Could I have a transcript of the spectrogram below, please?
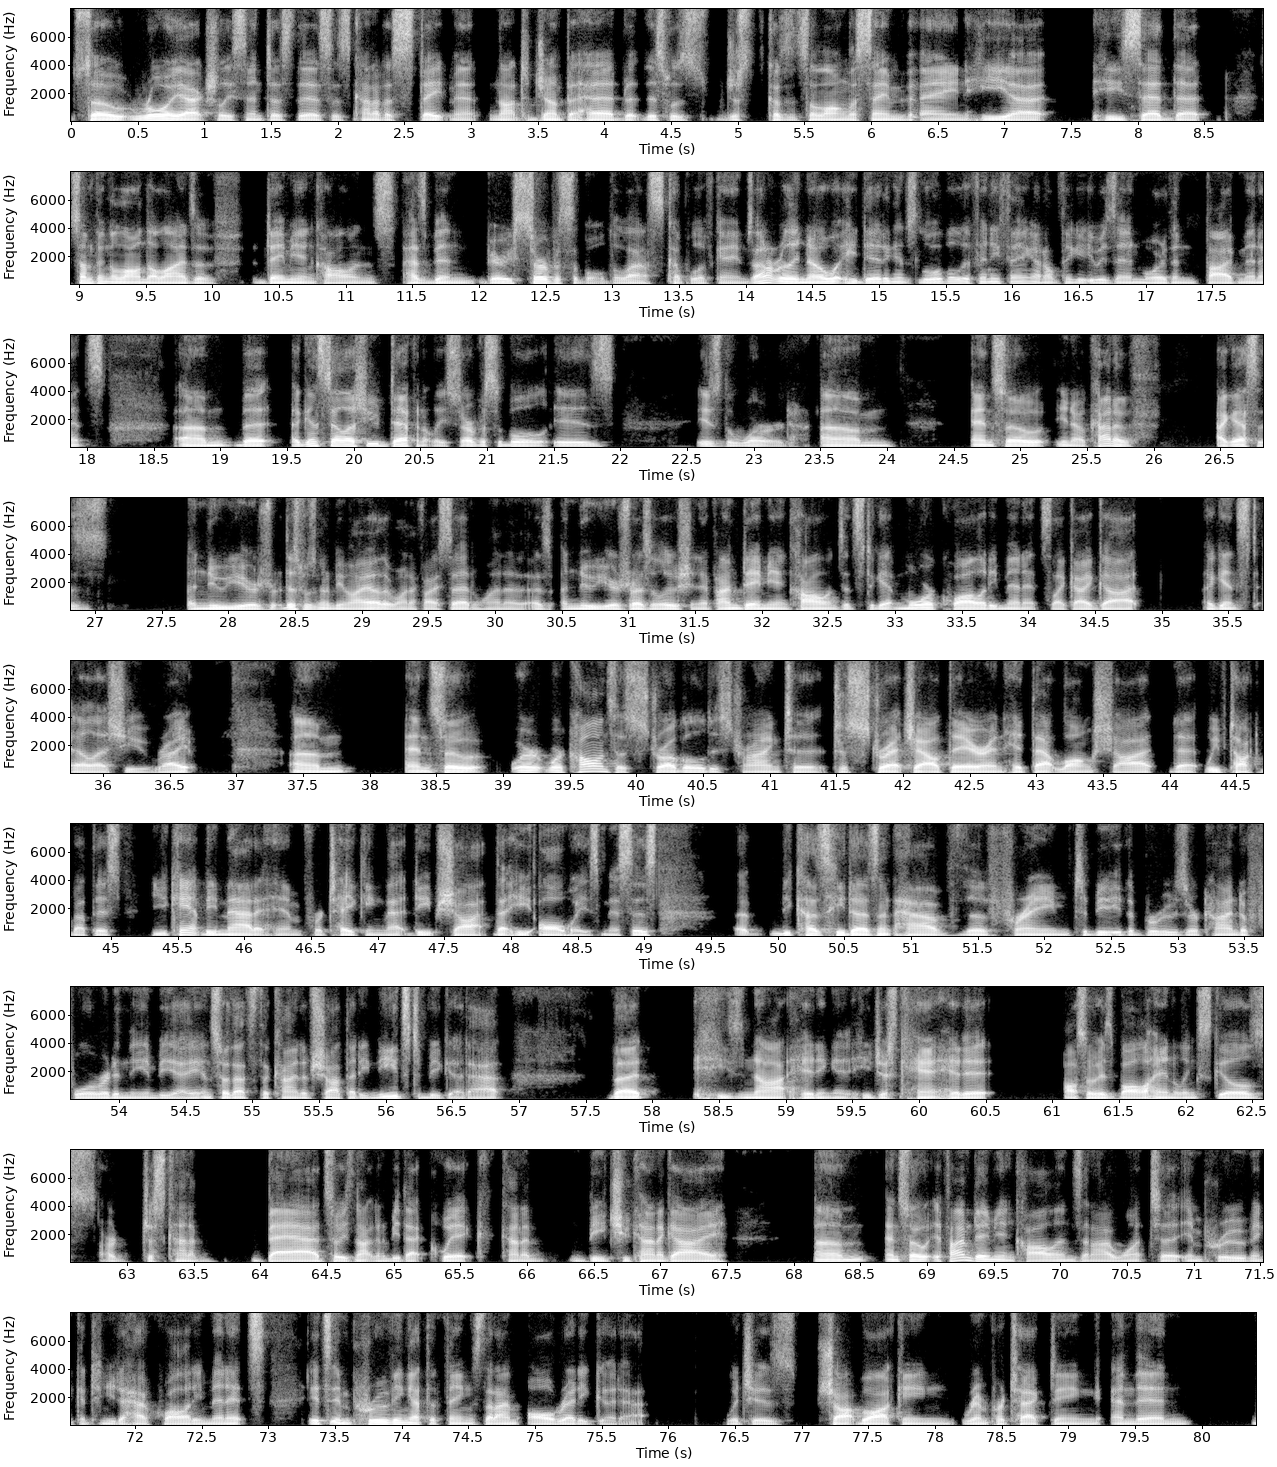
so Roy actually sent us this as kind of a statement, not to jump ahead, but this was just because it's along the same vein. He uh he said that something along the lines of Daimion Collins has been very serviceable the last couple of games. I don't really know what he did against Louisville, if anything. I don't think he was in more than five minutes. Um, but against LSU, definitely serviceable is is the word. Um, and so you know, kind of, I guess is a New Year's. This was going to be my other one if I said one as a New Year's resolution. If I'm Daimion Collins, it's to get more quality minutes like I got against LSU, right? Um, and so where where Collins has struggled is trying to to stretch out there and hit that long shot that we've talked about this. You can't be mad at him for taking that deep shot that he always misses uh, because he doesn't have the frame to be the bruiser kind of forward in the NBA and so that's the kind of shot that he needs to be good at. But he's not hitting it. He just can't hit it. Also his ball handling skills are just kind of bad, so he's not going to be that quick kind of beat you kind of guy. Um, and so if I'm Daimion Collins and I want to improve and continue to have quality minutes, it's improving at the things that I'm already good at, which is shot blocking, rim protecting, and then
